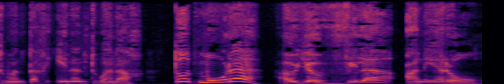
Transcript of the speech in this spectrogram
2021. Tot môre. Hou jou wiele aan die rol.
